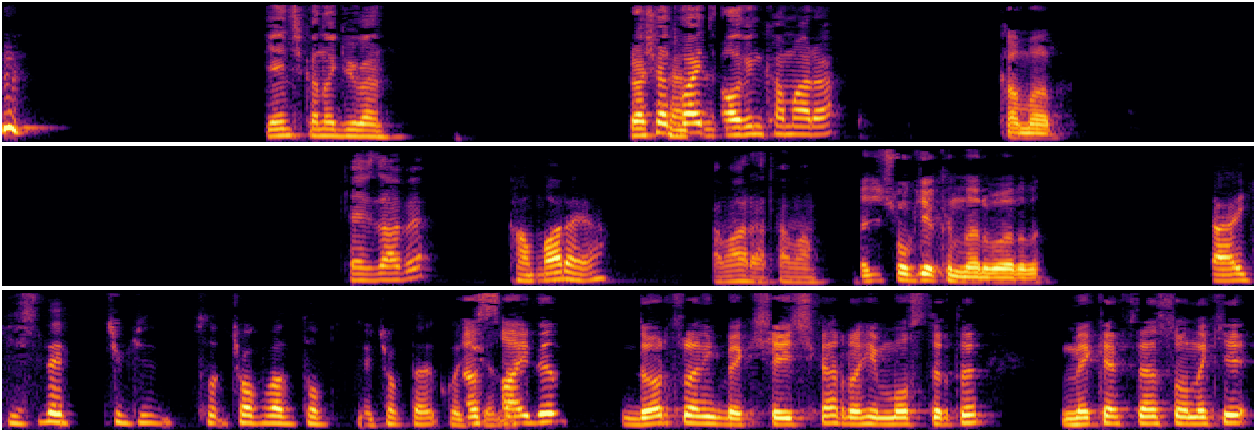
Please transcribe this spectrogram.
genç kana güven. Rashad White, Alvin Kamara. Kamar. Fevzi abi. Kamara ya. Kamara tamam. Bence çok yakınlar bu arada. Ya ikisi de çünkü çok fazla top tutuyor. Çok da Ben koşuyorlar. saydım 4 running back şeyi çıkar. Rahim Mostert'ı McAfee'den sonraki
